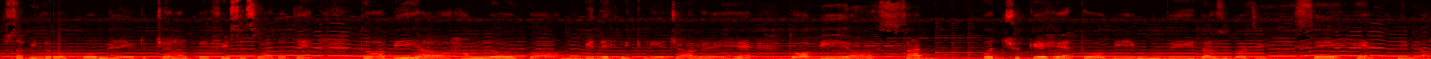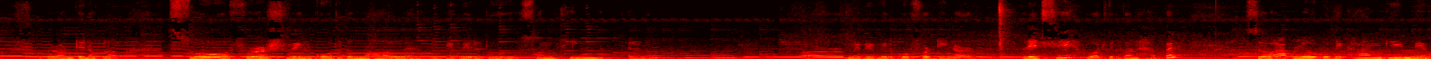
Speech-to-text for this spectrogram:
आप सभी लोगों को मेरे यूट्यूब चैनल पे फिर से स्वागत है। तो अभी हम लोग मूवी देखने के लिए जा रहे हैं। तो अभी सात बज चुके हैं तो अभी मूवी दस बजे से है around ten o'clock so first will go to the mall and we will do something और maybe will go for dinner let's see what will gonna happen so आप लोगों को दिखाऊँगी, मैं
